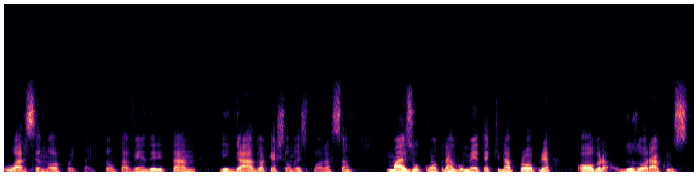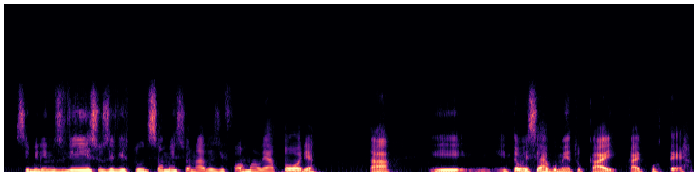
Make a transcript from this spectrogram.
o arsenal, coitado. Então, tá vendo? Ele está ligado à questão da exploração. Mas o contra-argumento é que na própria obra dos oráculos sibilinos, vícios e virtudes são mencionadas de forma aleatória, tá? E então esse argumento cai, cai por terra.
